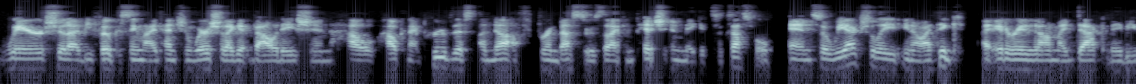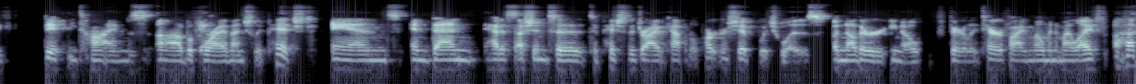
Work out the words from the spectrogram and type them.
Where should I be focusing my attention? Where should I get validation? How how can I prove this enough for investors that I can pitch and make it successful? And so we actually, you know, I think I iterated on my deck maybe 50 times uh, before I eventually pitched, and and then had a session to to pitch the Drive Capital Partnership, which was another you know fairly terrifying moment in my life. Uh,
